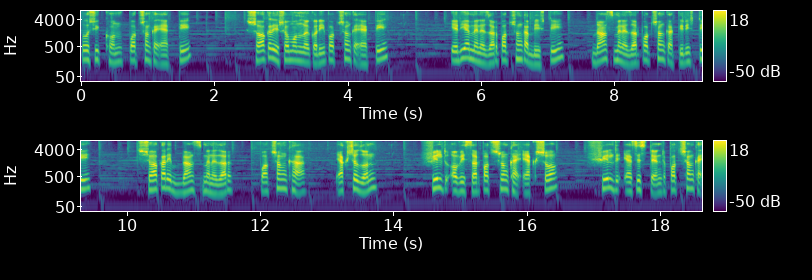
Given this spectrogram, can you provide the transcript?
প্রশিক্ষণ পদ সংখ্যা একটি, সহকারী সমন্বয়কারী পদ সংখ্যা একটি, এরিয়া ম্যানেজার পদ সংখ্যা বিশটি, ব্রাঞ্চ ম্যানেজার পদ সংখ্যা তিরিশটি, সহকারী ব্রাঞ্চ ম্যানেজার পদ সংখ্যা একশো জন ফিল্ড অফিসার পদ সংখ্যা একশো, ফিল্ড অ্যাসিস্ট্যান্ট পদ সংখ্যা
